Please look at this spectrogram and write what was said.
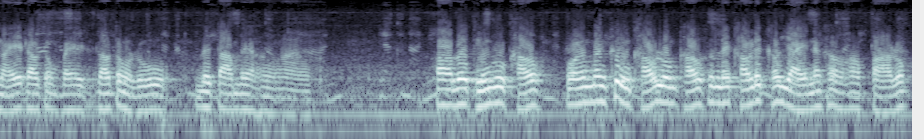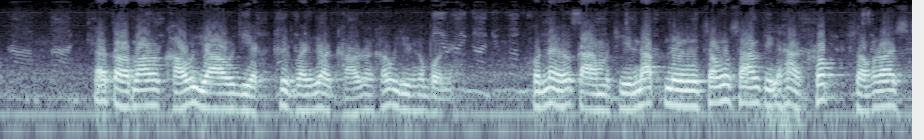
ไหนเราต้องไปเราต้องรู้เลยตามไปห่างๆพอไปถึงภูเขาพอมันขึ้นเขาลงเขาขึ้นเล็กเขาเล็กเขาใหญ่นะเขาเขาป่ารกแล้วต่อมาเขายาวเหยียดขึ้นไปยอดเขาแล้วเขายืนข้างบน คนนั่งเขากลางบัญชีนับหนึ่งสองสามสี่ห้าครบสองร้อยเศ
